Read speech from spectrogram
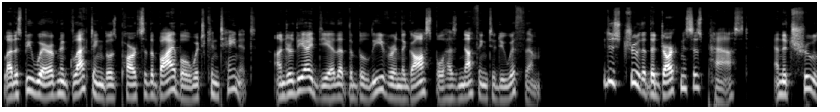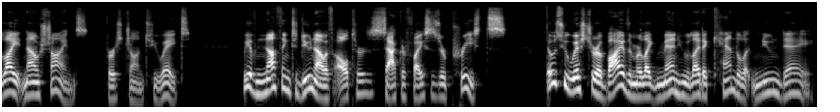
Let us beware of neglecting those parts of the Bible which contain it, under the idea that the believer in the gospel has nothing to do with them. It is true that the darkness is past, and the true light now shines. 1 John 2 8. We have nothing to do now with altars, sacrifices, or priests. Those who wish to revive them are like men who light a candle at noonday.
